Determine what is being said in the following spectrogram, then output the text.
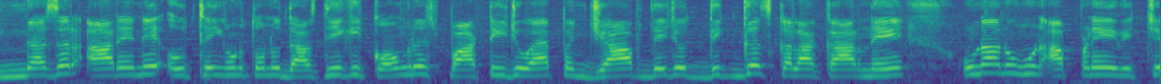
ਨਜ਼ਰ ਆ ਰਹੇ ਨੇ। ਉੱਥੇ ਹੀ ਹੁਣ ਤੁਹਾਨੂੰ ਦੱਸ ਦਈਏ ਕਿ ਕਾਂਗਰਸ ਪਾਰਟੀ ਜੋ ਹੈ, ਪੰਜਾਬ ਦੇ ਜੋ ਦਿੱਗਜ ਕਲਾਕਾਰ ਨੇ, ਉਹਨਾਂ ਨੂੰ ਹੁਣ ਆਪਣੇ ਵਿੱਚ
